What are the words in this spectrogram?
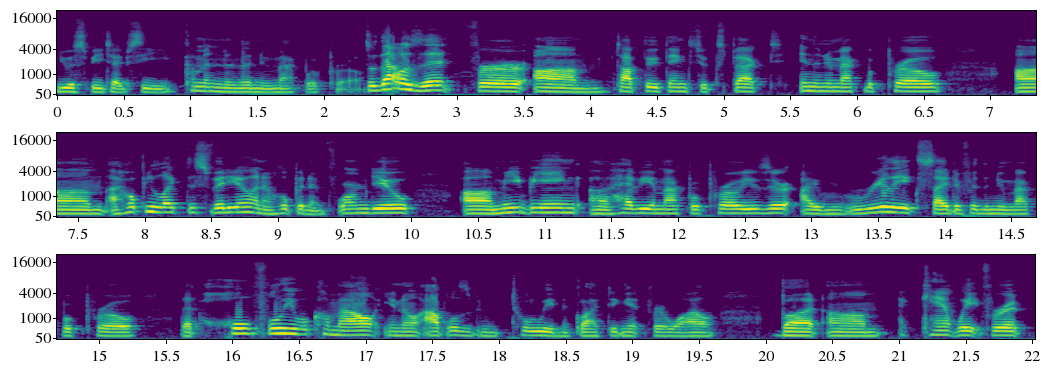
USB Type C coming in the new MacBook Pro. So that was it for um, top three things to expect in the new MacBook Pro. Um, I hope you liked this video and I hope it informed you. Uh, me being a heavy MacBook Pro user, I'm really excited for the new MacBook Pro that hopefully will come out. You know, Apple's been totally neglecting it for a while, but um, I can't wait for it.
